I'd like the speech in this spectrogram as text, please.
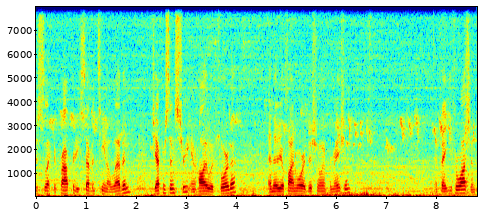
Just select the property 1711 Jefferson Street in Hollywood, Florida, and there you'll find more additional information. And thank you for watching.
